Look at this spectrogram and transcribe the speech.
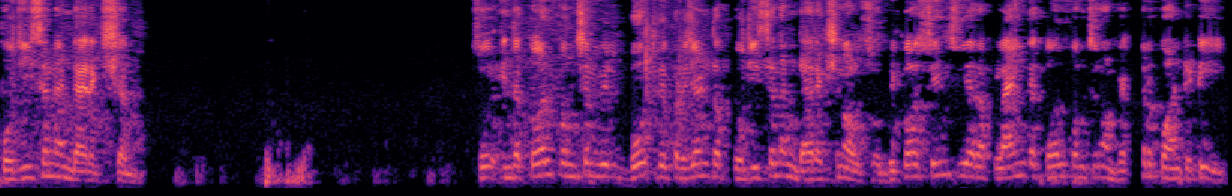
position and direction. So in the curl function will both represent the position and direction also because since we are applying the curl function on vector quantity,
